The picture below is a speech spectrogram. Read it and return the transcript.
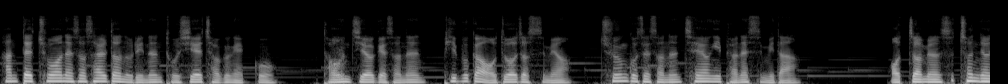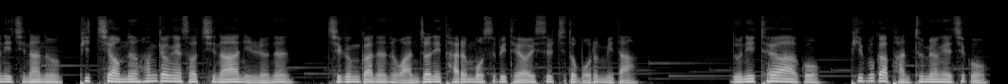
한때 초원에서 살던 우리는 도시에 적응했고 더운 지역에서는 피부가 어두워졌으며 추운 곳에서는 체형이 변했습니다. 어쩌면 수천 년이 지난 후 빛이 없는 환경에서 진화한 인류는 지금과는 완전히 다른 모습이 되어 있을지도 모릅니다. 눈이 퇴화하고 피부가 반투명해지고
